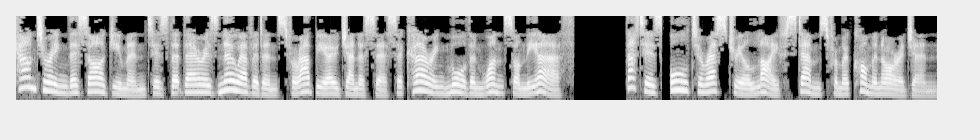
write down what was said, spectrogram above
Countering this argument is that there is no evidence for abiogenesis occurring more than once on the Earth. That is, all terrestrial life stems from a common origin.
